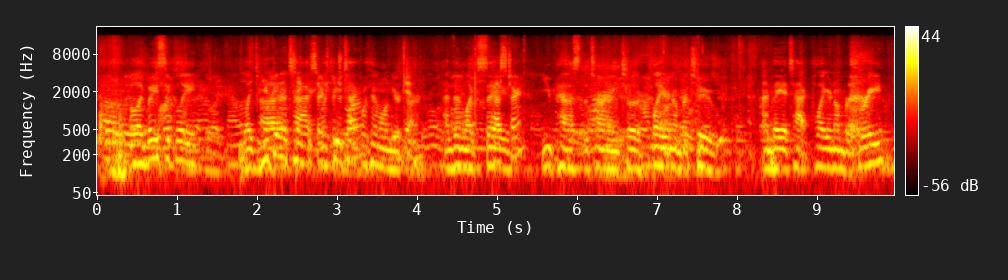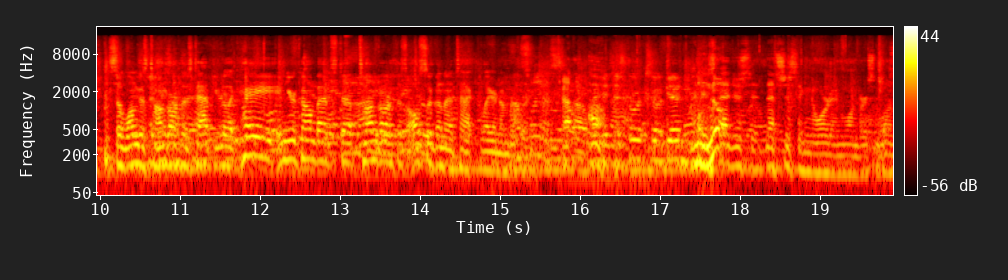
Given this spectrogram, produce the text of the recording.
But like basically, like you Uh, can attack search like you attack with him on your turn, and then like say Pass turn? you pass the turn to player number two, and they attack player number three. So long as Tahngarth is tapped, you're like, hey, in your combat step, Tahngarth is also gonna attack player number three. And is that just that's just ignored in one versus one.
